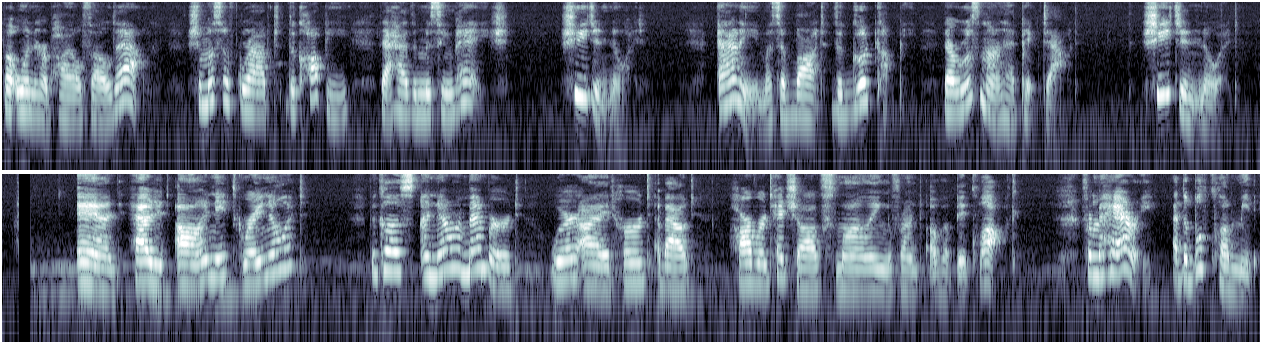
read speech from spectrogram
but when her pile fell down, she must have grabbed the copy that had the missing page. She didn't know it. Annie must have bought the good copy that Rosamond had picked out. She didn't know it. And how did I, in eighth grade, know it? Because I now remembered where I had heard about Harvard Hedgehog smiling in front of a big clock. From Harry at the book club meeting.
